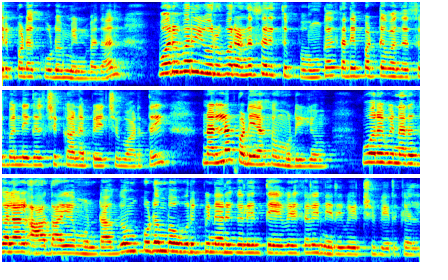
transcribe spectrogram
ஏற்படக்கூடும் என்பதால் ஒருவரை ஒருவர் அனுசரித்து போங்கள் தடைப்பட்டு வந்த சுப நிகழ்ச்சிக்கான பேச்சுவார்த்தை நல்லபடியாக முடியும். உறவினர்களால் ஆதாயம் உண்டாகும் குடும்ப உறுப்பினர்களின் தேவைகளை நிறைவேற்றுவீர்கள்.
